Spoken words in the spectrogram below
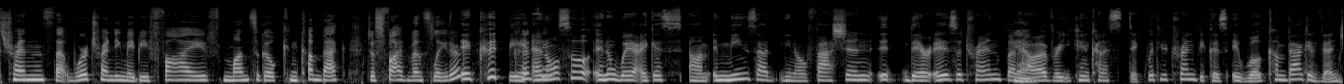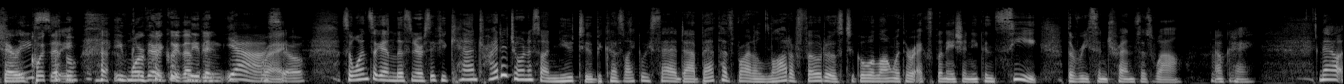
trends that were trending maybe five months ago can come back just five months later? It could be, Could and be. also in a way, I guess um, it means that you know, fashion. It, there is a trend, but Yeah. however, you can kind of stick with your trend because it will come back eventually. very quickly, So, more very quickly, than, than yeah. Right. So so once again, listeners, if you can, try to join us on YouTube because, like we said, uh, Beth has brought a lot of photos to go along with her explanation. You can see the recent trends as well. Okay. Now,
